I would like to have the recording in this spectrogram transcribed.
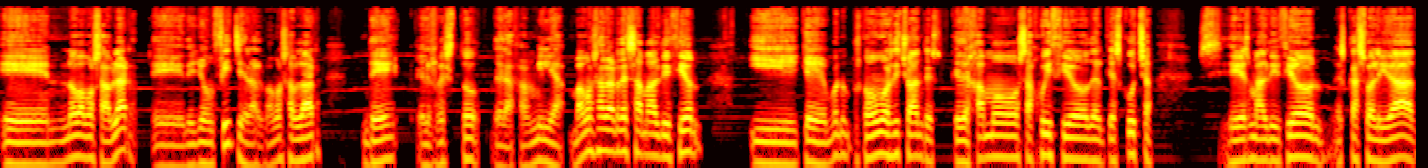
eh, no vamos a hablar de John Fitzgerald, vamos a hablar de el resto de la familia. Vamos a hablar de esa maldición y que, bueno, pues como hemos dicho antes, que dejamos a juicio del que escucha si es maldición, es casualidad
